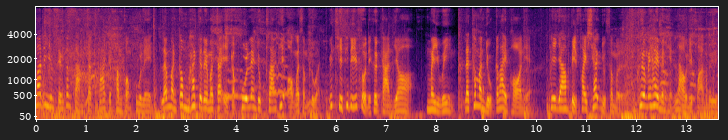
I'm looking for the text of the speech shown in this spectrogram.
มารถได้ยินเสียงต่างๆ จากการกระทำของผู้เล่น และมันก็มักจะเดินมาจ้าเอกกับผู้เล่นทุกครั้งที่ออกมาสำรวจ วิธีที่ดีที่สุดนี่คือการย่อ ไม่วิ่ง และถ้ามันอยู่ใกล้พอเนี่ย พยายามปิดไฟแช็กอยู่เสมอ เพื่อไม่ให้มันเห็นเราในความมืด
